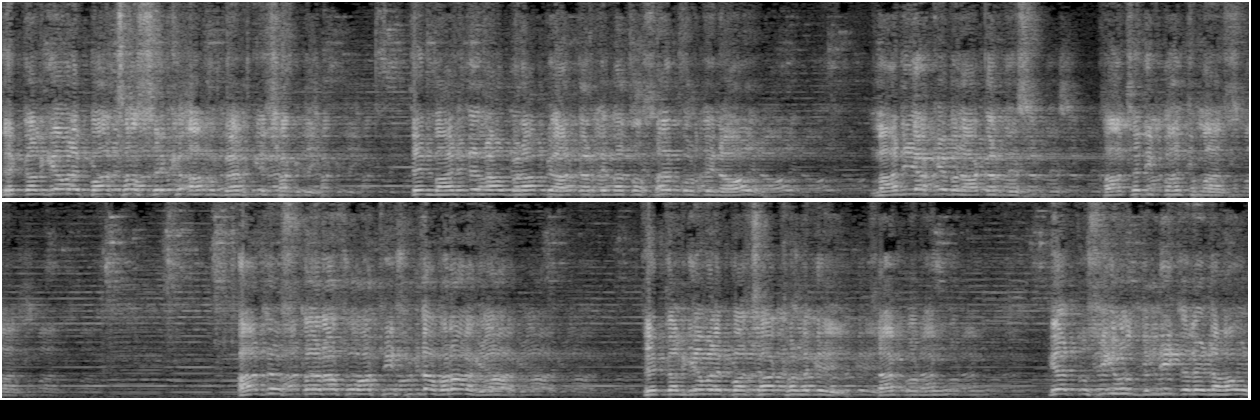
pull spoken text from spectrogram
ਤੇ ਕਲਗੀਆਂ ਵਾਲੇ ਪਾਤਸ਼ਾਹ ਸਿੱਖ ਆਪ ਬੈਠ ਕੇ ਛਕਦੇ ਤੇ ਮਾਝ ਦੇ ਨਾਲ ਬੜਾ ਪਿਆਰ ਕਰਦੇ ਮਾਤਾ ਸਾਹਿਬ ਕੋਲ ਦੇ ਨਾਲ। ਮਾਝੀ ਆ ਕੇ ਬੁਲਾ ਕਰਦੇ ਸੀ। ਖਾਲਸੇ ਦੀ ਪੰਥ ਮਾਸ ਅੱਜ 1708 ਈਸਵੀ ਦਾ ਵਰਾ ਆ ਗਿਆ। ਤੇ ਕਲਗੀਆਂ ਵਾਲੇ ਪਾਤਸ਼ਾਹ ਆਖਣ ਲੱਗੇ ਸਾਹਿਬ ਨੂੰ ਕਿ ਤੁਸੀਂ ਹੁਣ ਦਿੱਲੀ ਚਲੇ ਜਾਓ।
